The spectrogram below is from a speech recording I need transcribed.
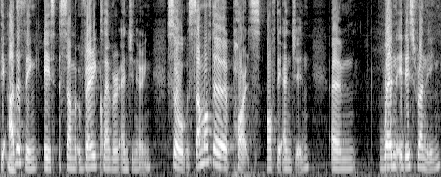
The mm. other thing is some very clever engineering. So some of the parts of the engine, um, when it is running,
